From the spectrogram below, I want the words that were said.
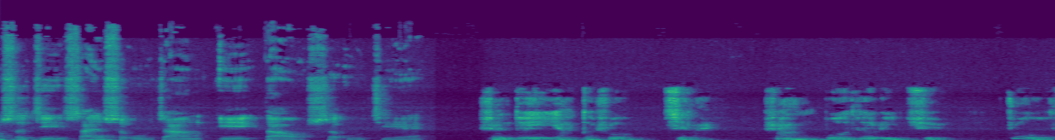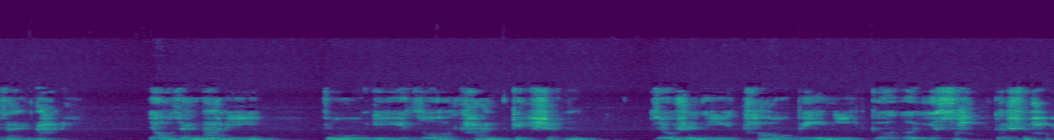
世记三十五章一到十五节，神对雅各说：“起来，上伯特利去，住在那里，要在那里筑一座坛给神，就是你逃避你哥哥以扫的时候，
